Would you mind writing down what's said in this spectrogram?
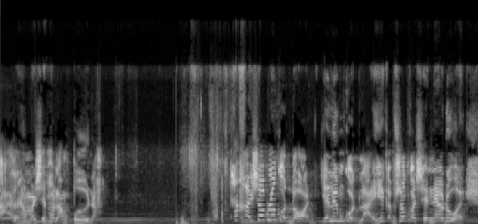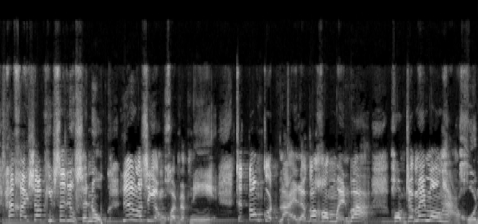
ตะแต่ทำไมใช้พลังปืนอะ ชอบเรื่องกดหลอน อย่าลืมกดไลค์ให้กับช่องกับชแนลด้วย ถ้าใครชอบคลิปสนุกสนุกเรื่องราวสยองขวัญแบบนี้ จะต้องกดไลค์แล้วก็คอมเมนต์ว่า ผมจะไม่มองหาคุณ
